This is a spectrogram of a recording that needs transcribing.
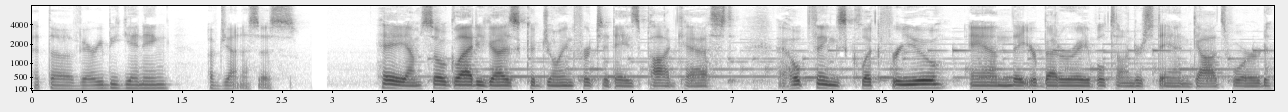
at the very beginning of Genesis. Hey, I'm so glad you guys could join for today's podcast. I hope things click for you and that you're better able to understand God's Word.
